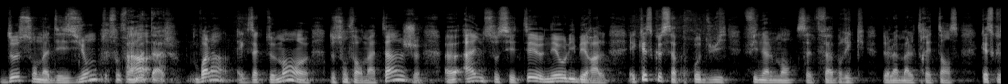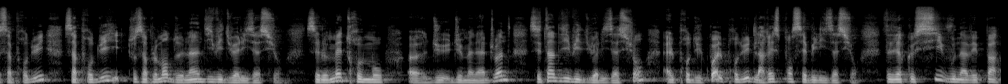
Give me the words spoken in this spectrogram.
de son adhésion, de son formatage. voilà, exactement, de son formatage à une société néolibérale. Et qu'est-ce que ça produit finalement cette fabrique de la maltraitance? Qu'est-ce que ça produit? Ça produit tout simplement de l'individualisation. C'est le maître mot euh, du, management, cette individualisation, elle produit quoi? Elle produit de la responsabilisation. C'est-à-dire que si vous n'avez pas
